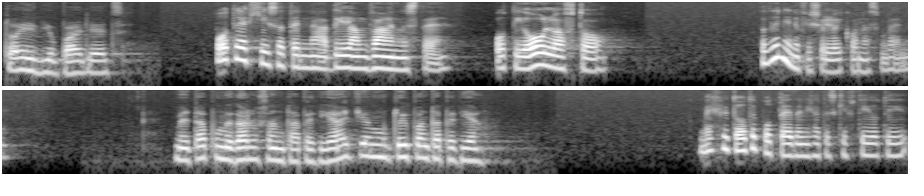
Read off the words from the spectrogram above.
Το ίδιο πάλι έτσι. Πότε αρχίσατε να αντιλαμβάνεστε ότι όλο αυτό δεν είναι φυσιολογικό να συμβαίνει; Μετά που μεγάλωσαν τα παιδιά και μου το είπαν τα παιδιά. Μέχρι τότε ποτέ δεν είχατε σκεφτεί ότι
